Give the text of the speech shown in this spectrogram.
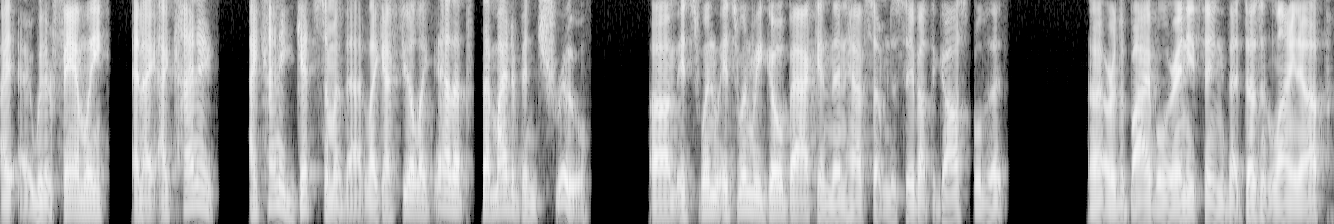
I, I, with her family, and I kind of I kind of get some of that. Like I feel like yeah, that that might have been true. Um, it's when it's when we go back and then have something to say about the gospel that uh, or the Bible or anything that doesn't line up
